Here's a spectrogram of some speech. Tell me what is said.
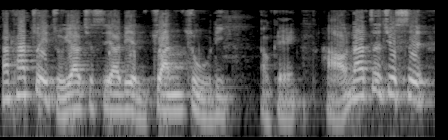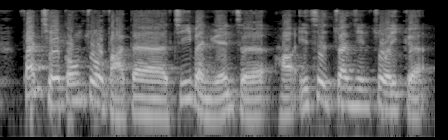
那它最主要就是要练专注力，OK，好，那这就是番茄工作法的基本原则，好，一次专心做一个。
